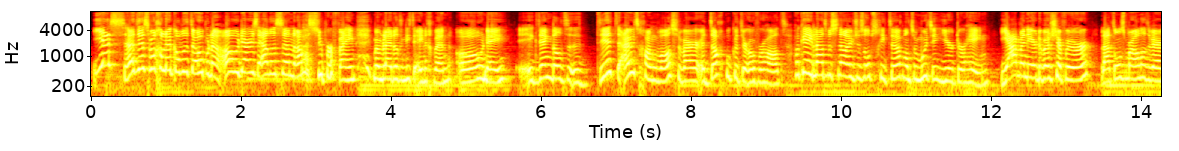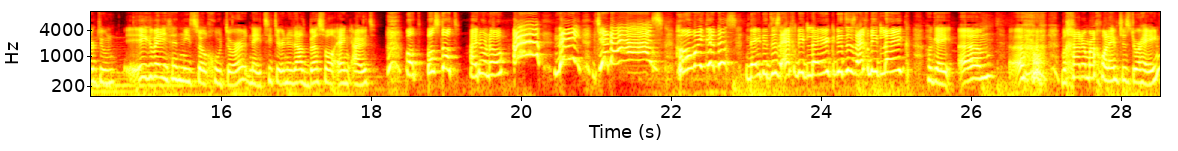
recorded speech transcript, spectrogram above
Yes, het is me gelukt om het te openen. Oh, daar is Allison. Ah, oh, super fijn. Ik ben blij dat ik niet de enige ben. Oh nee, ik denk dat dit de uitgang was waar het dagboek het erover had. Oké, laten we snel eventjes opschieten, want we moeten hier doorheen. Ja, meneer de buschauffeur. Laat ons maar al het werk doen. Ik weet het niet zo goed hoor. Nee, het ziet er inderdaad best wel eng uit. Wat was dat? I don't know. Ah, nee, Oh my goodness. Nee, dit is echt niet leuk. Dit is echt niet leuk. Oké, um, uh, we gaan er maar gewoon eventjes doorheen.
